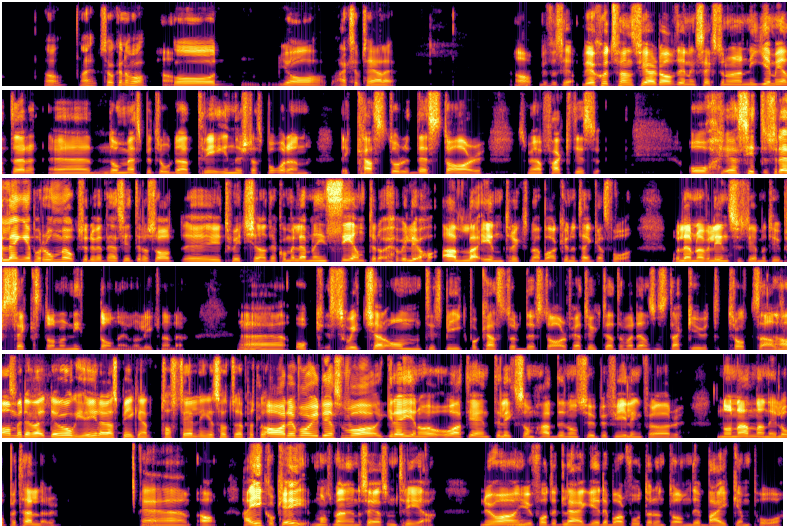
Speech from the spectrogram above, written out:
Ja, nej, så kan det vara. Ja. Och jag accepterar det. Ja, vi får se. Vi har 75 fjärde avdelning 1609 meter. Eh, Mm. De mest betrodda tre innersta spåren. Det är Castor The Star, som jag faktiskt... Åh, jag sitter så där länge på Romme också. Du vet när jag sitter och sa eh, i Twitchen att jag kommer lämna in sent idag. Jag ville ha alla intryck som jag bara kunde tänkas få. Och lämnar väl in systemet typ 16 och 19 eller något liknande. Mm. Eh, och switchar om till spik på Castor The Star, för jag tyckte att det var den som stack ut trots allt. Ja, men det var, det var, jag gillar den spiken, att ta ställning i ett sånt öppet lopp. Ja, det var ju det som var grejen och, och att jag inte liksom hade någon superfeeling för någon annan i loppet heller. Mm. Eh, ja, han gick okej, måste man ändå säga, som trea. Nu har han Mm. ju fått ett läge, det är barfota runt om, det är biken på.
